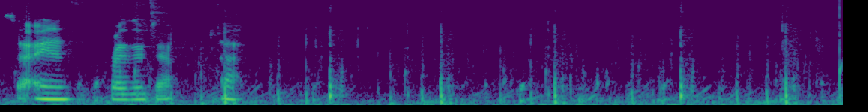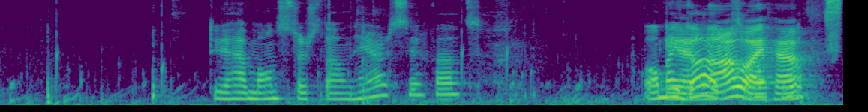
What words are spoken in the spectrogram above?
So I further down. Ah, Do you have monsters down here, Styrkat? Oh my Yeah, god. now I have. what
